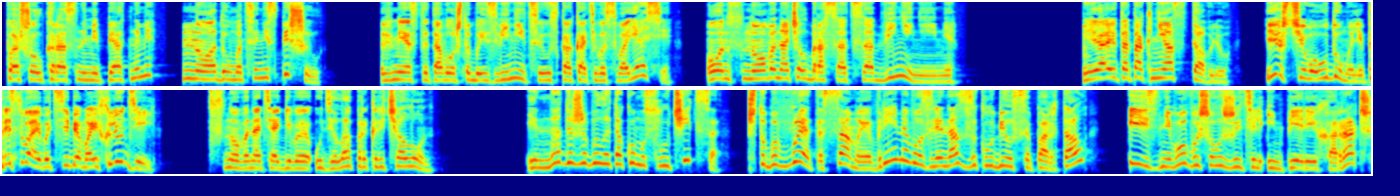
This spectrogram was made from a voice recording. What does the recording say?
пошел красными пятнами, но одуматься не спешил. Вместо того, чтобы извиниться и ускакать в освояси, он снова начал бросаться обвинениями. «Я это так не оставлю! Ишь чего удумали, присваивать себе моих людей!» Снова натягивая удила, прокричал он. И надо же было такому случиться, чтобы в это самое время возле нас заклубился портал, и из него вышел житель империи Харадж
